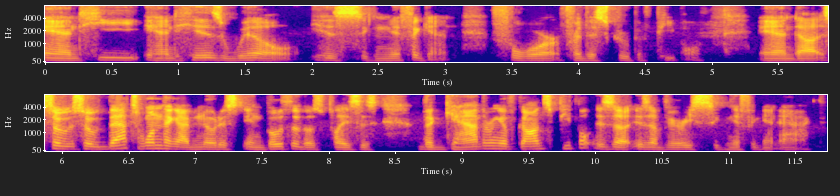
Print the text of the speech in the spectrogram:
and he and his will is significant for for this group of people. And uh, so so that's one thing I've noticed in both of those places. The gathering of God's people is a is a very significant act.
